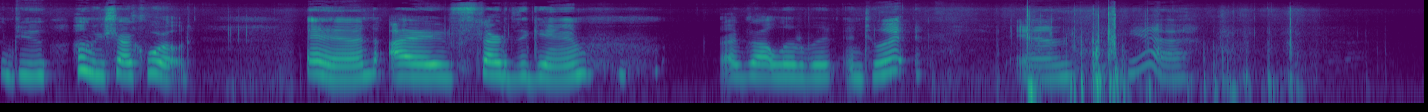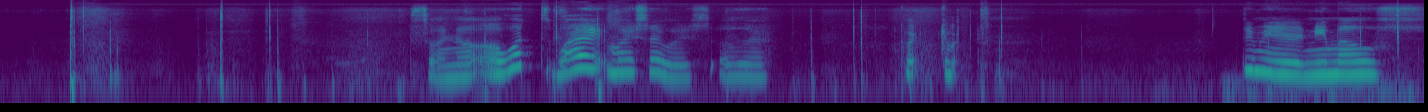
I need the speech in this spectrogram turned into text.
welcome to Hungry Shark World. And I started the game. I got a little bit into it. And yeah. So I know. Oh, what? Why am I sideways? Oh, there. Come here, come here. Give me your Nemo's.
